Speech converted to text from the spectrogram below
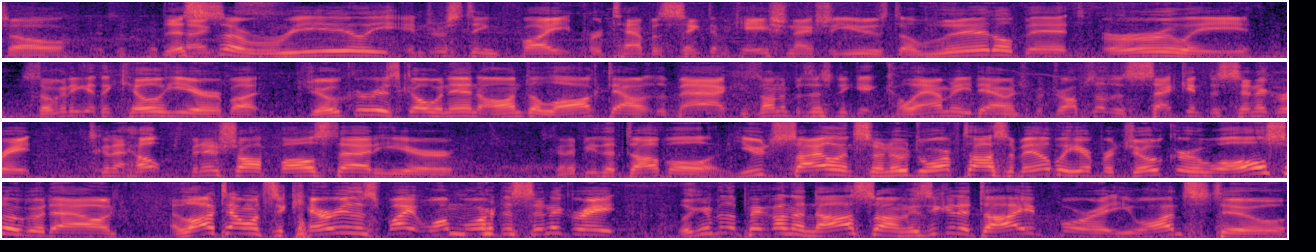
So this is a really interesting fight for Tampa. Sanctification actually used a little bit early. Still going to get the kill here, but Joker is going in onto lockdown at the back. He's not in a position to get Calamity damage, but drops out the second Disintegrate. It's going to help finish off Falstad here. It's going to be the double. Huge silence, so no Dwarf Toss available here for Joker, who will also go down. And Lockdown wants to carry this fight. One more Disintegrate. Looking for the pick on the Nasong. Is he going to dive for it? He wants to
